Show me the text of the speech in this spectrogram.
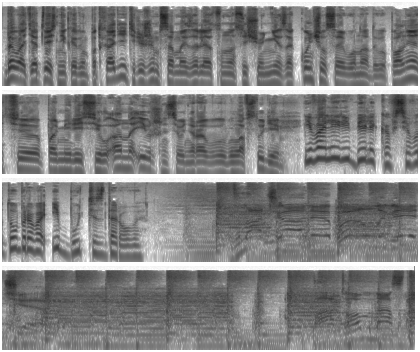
Давайте ответственно к этому подходить. Режим самоизоляции у нас еще не закончился, его надо выполнять э, по мере сил. Анна Ивершин сегодня была в студии. И Валерий Беликов, всего доброго и будьте здоровы. Вначале был вечер, потом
